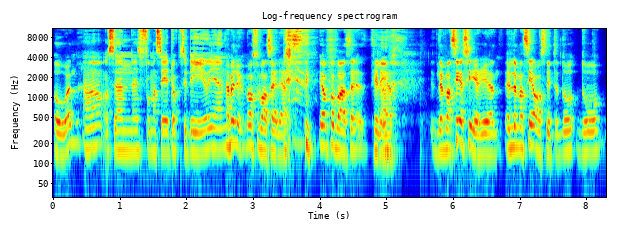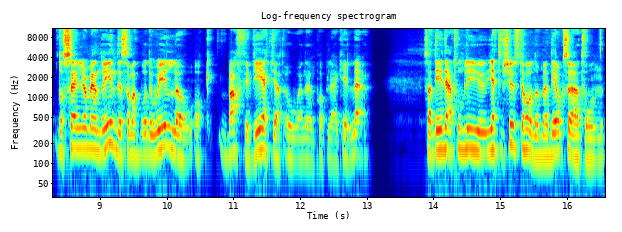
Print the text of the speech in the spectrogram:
Owen. Ja, och sen får man se Dr. Deo igen. Ja, men du, måste bara säga det. Jag får bara säga tillägga att när man ser serien, eller när man ser avsnittet, då, då, då säljer de ändå in det som att både Willow och Buffy vet ju att Owen är en populär kille. Så att det är det att hon blir ju jätteförtjust i honom, men det är också att hon,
